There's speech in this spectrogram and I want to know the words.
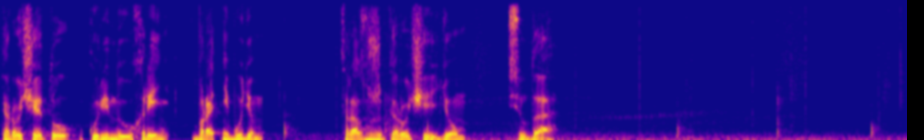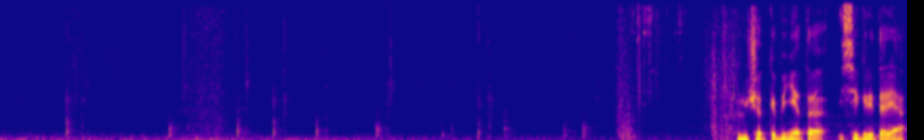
Короче, эту куриную хрень брать не будем. Сразу же, короче, идем сюда. Ключ от кабинета секретаря.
